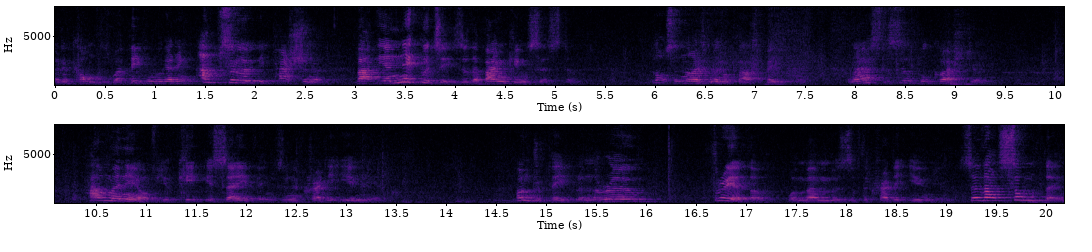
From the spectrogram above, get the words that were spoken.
at a conference where people were getting absolutely passionate about the iniquities of the banking system. Lots of nice middle class people. And I asked a simple question. How many of you keep your savings in a credit union? 100 people in the room, three of them were members of the credit union. So that's something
